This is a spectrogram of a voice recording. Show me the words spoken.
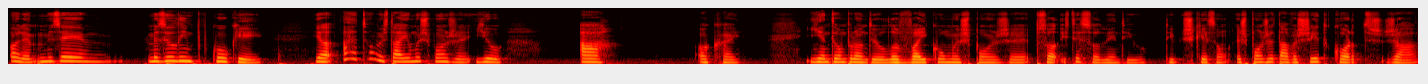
olha, mas é. Mas eu limpo com o quê? E ela, ah, então, mas está aí uma esponja. E eu, ah, ok. E então pronto, eu lavei com uma esponja. Pessoal, isto é só doentio. Tipo, esqueçam, a esponja estava cheia de cortes já,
